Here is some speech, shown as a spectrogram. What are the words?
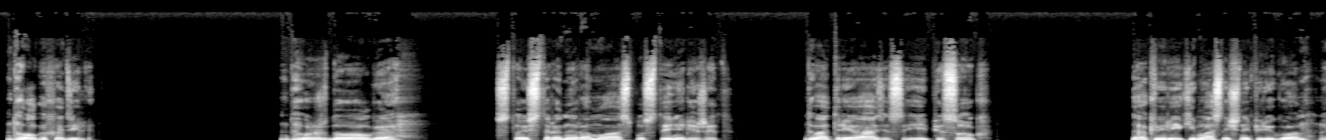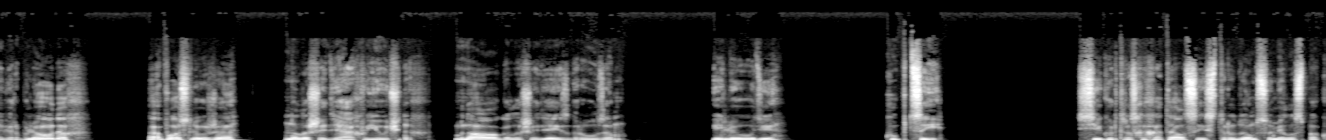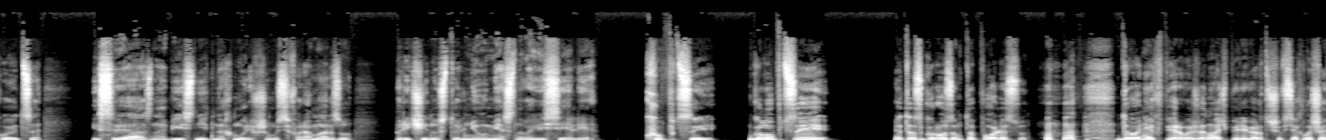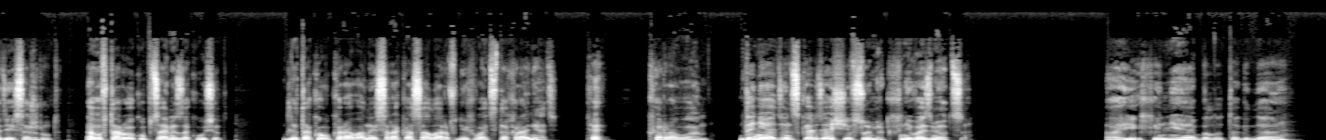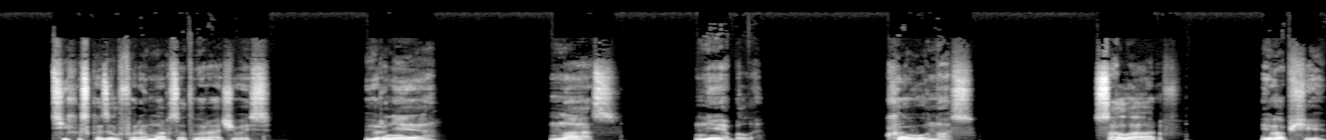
Долго ходили?» «Да уж долго. С той стороны Рамуаз пустыня лежит. Два-три оазиса и песок. Так великий масличный перегон на верблюдах, а после уже на лошадях вьючных. Много лошадей с грузом. И люди, купцы». Сигурд расхохотался и с трудом сумел успокоиться и связно объяснить нахмурившемуся Фарамарзу причину столь неуместного веселья. «Купцы! Глупцы! Это с грузом-то по лесу? Да у них в первую же ночь перевертыши всех лошадей сожрут, а во вторую купцами закусят. Для такого каравана и сорока саларов не хватит охранять. Хе, караван! Да ни один скользящий в сумерках не возьмется». «А их и не было тогда», — тихо сказал Фарамарс, отворачиваясь. «Вернее, нас не было». «Кого нас?» «Саларов. И вообще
